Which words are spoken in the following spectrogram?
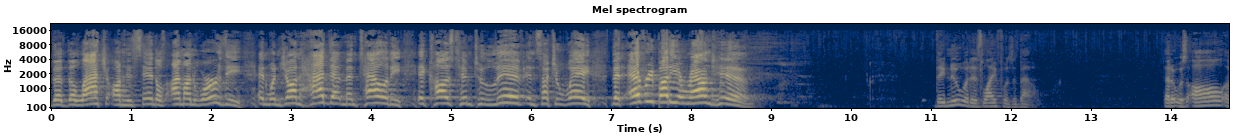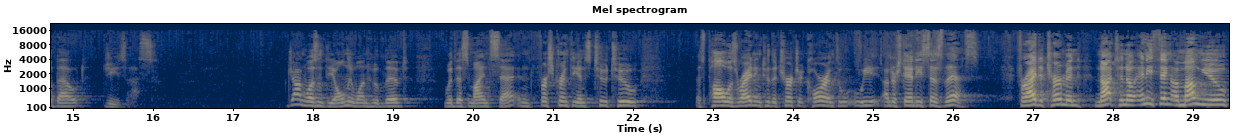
the, the latch on his sandals. I'm unworthy. And when John had that mentality, it caused him to live in such a way that everybody around him they knew what his life was about. That it was all about Jesus. John wasn't the only one who lived with this mindset. In 1 Corinthians 2 2, as Paul was writing to the church at Corinth, we understand he says this For I determined not to know anything among you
